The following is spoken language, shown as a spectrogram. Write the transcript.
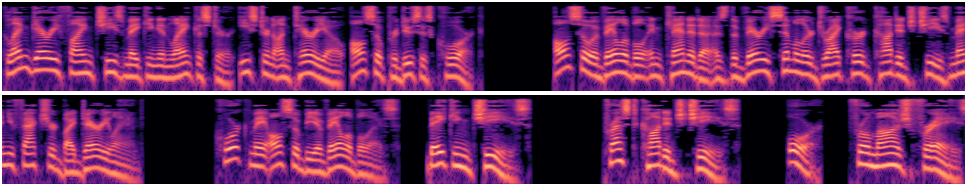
Glengarry Fine Cheesemaking in Lancaster, Eastern Ontario, also produces quark. Also available in Canada is the very similar dry curd cottage cheese manufactured by Dairyland. Quark may also be available as baking cheese, pressed cottage cheese, or fromage fraise.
